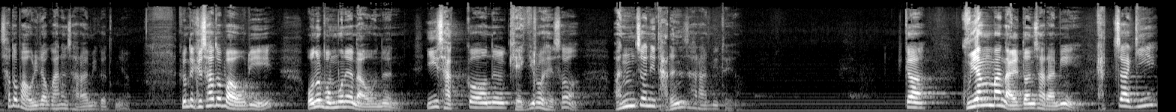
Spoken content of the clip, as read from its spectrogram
사도 바울이라고 하는 사람이거든요. 그런데 그 사도 바울이 오늘 본문에 나오는 이 사건을 계기로 해서 완전히 다른 사람이 돼요. 그러니까 구약만 알던 사람이 갑자기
